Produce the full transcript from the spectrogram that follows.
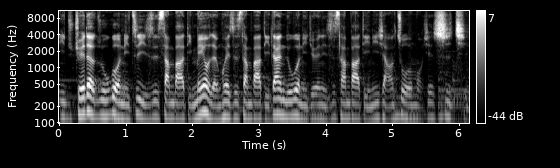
你觉得如果你自己是三八底，没有人会是三八底，但如果你觉得你是三八底，你想要做某些事情，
